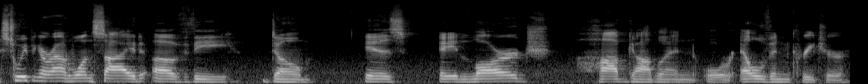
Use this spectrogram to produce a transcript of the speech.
Sweeping around one side of the dome is a large hobgoblin or elven creature.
